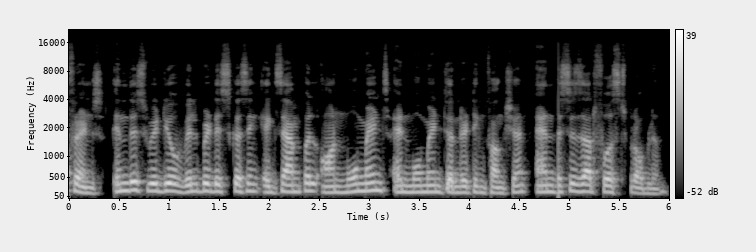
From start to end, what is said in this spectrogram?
friends, in this video we'll be discussing example on moments and moment generating function and this is our first problem.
